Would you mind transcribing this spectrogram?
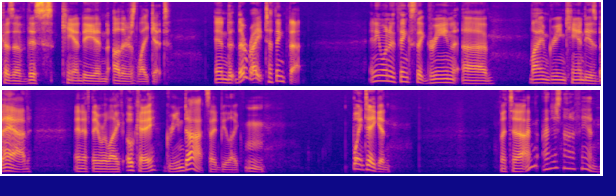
because of this candy and others like it. And they're right to think that. Anyone who thinks that green uh, lime green candy is bad, and if they were like, okay, green dots, I'd be like, hmm, point taken. But uh, I'm I'm just not a fan.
